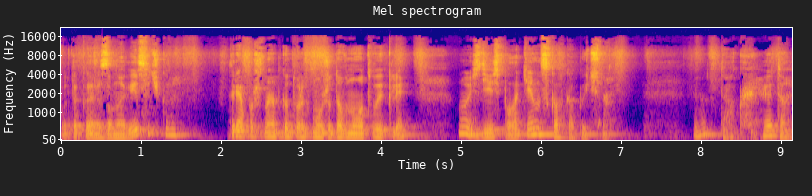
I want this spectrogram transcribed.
вот такая занавесочка тряпочная, от которых мы уже давно отвыкли. Ну и здесь полотенце, как обычно. Вот так. Это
